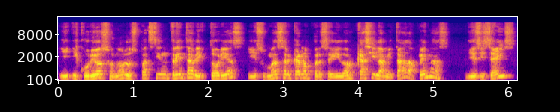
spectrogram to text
y, curioso, ¿no? Los Pats tienen 30 victorias y su más cercano perseguidor casi la mitad apenas, 16.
